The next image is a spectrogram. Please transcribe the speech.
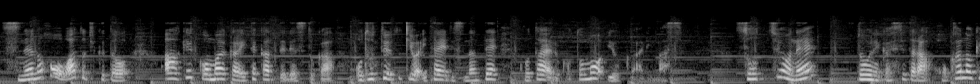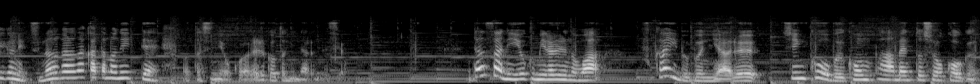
すねの方は？と聞くと、あ、結構前から痛かったですとか、踊ってる時は痛いですなんて答えることもよくあります。そっちをね、どうにかしてたら他の怪我につながらなかったのにって私に怒られることになるんですよ。ダンサーによく見られるのは、深い部分にある進行部コンパーメント症候群、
